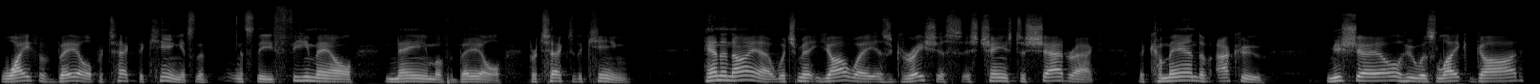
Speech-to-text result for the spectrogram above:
wife of Baal, protect the king. It's the, it's the female name of Baal, protect the king. Hananiah, which meant Yahweh is gracious, is changed to Shadrach, the command of Aku. Mishael, who was like God,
